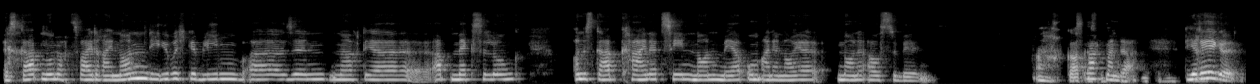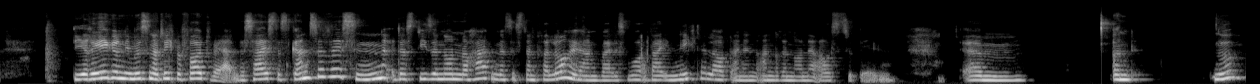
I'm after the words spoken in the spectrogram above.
Es gab nur noch zwei, drei Nonnen, die übrig geblieben äh, sind nach der Abwechselung. Und es gab keine zehn Nonnen mehr, um eine neue Nonne auszubilden. Ach Gott. Was macht man da? Die Regeln. Die Regeln, die müssen natürlich befolgt werden. Das heißt, das ganze Wissen, das diese Nonnen noch hatten, das ist dann verloren gegangen, weil es war ihnen nicht erlaubt, eine andere Nonne auszubilden. Ähm, und Ne?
